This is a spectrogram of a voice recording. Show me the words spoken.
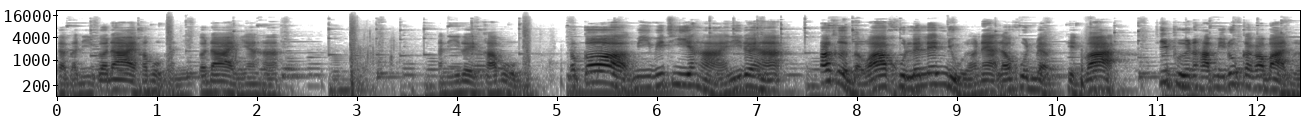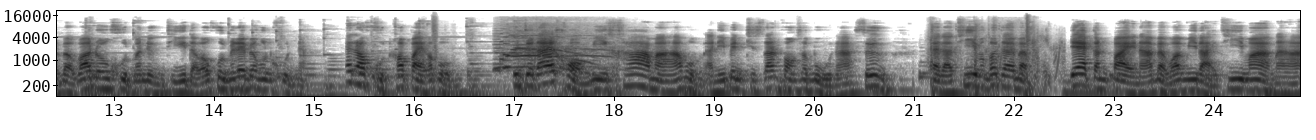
แบบอันนี้ก็ได้ครับผมอันนี้ก็ได้เงี้ยฮะ อันนี้เลยครับผมแล้วก็มีวิธีหายนี่ด้วยฮะ ถ้าเกิดแบบว่าคุณเล่นๆอยู่แล้วเนี่ย แล้วคุณแบบเห็นว่าที่พื้นนะครับมีรูปกากบาทเหมือนแบบว่าโดนขุดมาหนึ่งที แต่ว่าคุณไม่ได้เป็นคนขุดเนี่ยให้เราขุดเข้าไปครับผม คุณจะได้ของมีค่ามาครับผม อันนี้เป็นคริสตัลฟองสบู่นะ ซึ่งแต่ละที่มันก็จะแบบแยกกันไปนะ แบบว่ามีหลายที่มากนะฮะ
